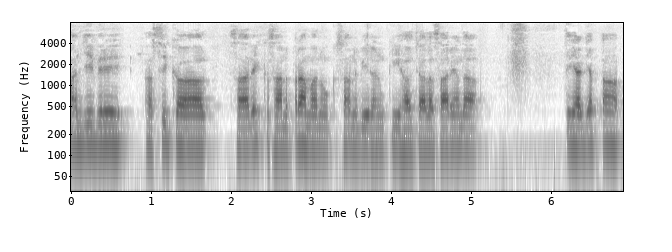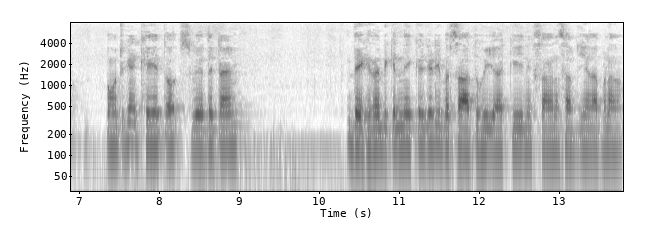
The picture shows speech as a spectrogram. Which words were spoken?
ਹਾਂਜੀ ਵੀਰੇ, ਸਤਿ ਸ਼੍ਰੀ ਅਕਾਲ। ਸਾਰੇ ਕਿਸਾਨ ਭਰਾਵਾਂ ਨੂੰ, ਕਿਸਾਨ ਵੀਰਾਂ ਨੂੰ ਕੀ ਹਾਲ ਚਾਲ ਆ ਸਾਰਿਆਂ ਦਾ? ਤੇ ਅੱਜ ਆਪਾਂ ਪਹੁੰਚ ਗਏ ਖੇਤ ਸਵੇਰ ਦੇ ਟਾਈਮ ਦੇਖਦੇ ਹਾਂ ਵੀ ਕਿੰਨੀ ਕੁ ਜਿਹੜੀ ਬਰਸਾਤ ਹੋਈ ਆ, ਕੀ ਨੁਕਸਾਨ ਸਬਜ਼ੀਆਂ ਦਾ ਆਪਣਾ,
